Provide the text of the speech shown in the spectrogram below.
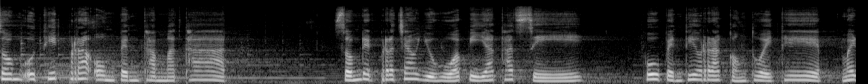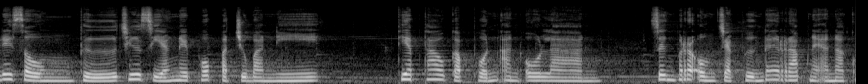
ทรงอุทิศพระองค์เป็นธรรมธาตุ สมเด็จพระเจ้าอยู่หัวปิยทัตสี ผู้เป็นที่รักของทวยเทพไม่ได้ทรงถือชื่อเสียงในภพปัจจุบันนี้ เทียบเท่ากับผลอันโอฬารซึ่งพระองค์จักพึงได้รับในอนาค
